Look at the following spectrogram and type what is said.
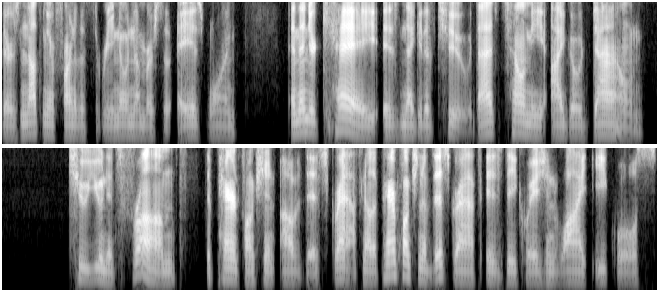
there's nothing in front of the 3, no numbers, so a is 1. And then your k is negative 2. That's telling me I go down 2 units from the parent function of this graph. Now the parent function of this graph is the equation y equals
